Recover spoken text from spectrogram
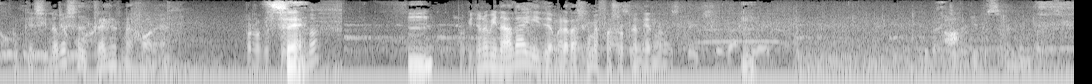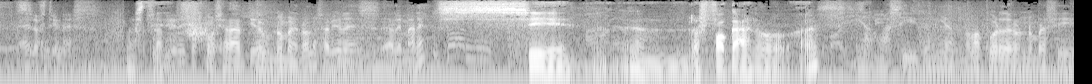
Aunque si no ves el tráiler mejor, ¿eh? Por lo que estoy Sí. viendo. Mm. Porque yo no vi nada y de verdad es que me fue sorprendiendo. Mm. Ahí los tienes. Los avionitos. ¿Cómo se llama? Tiene un nombre, ¿no? Los aviones alemanes. Sí. eran Los focas o... ¿eh? Sí, algo así tenían. No me acuerdo, era un nombre así.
